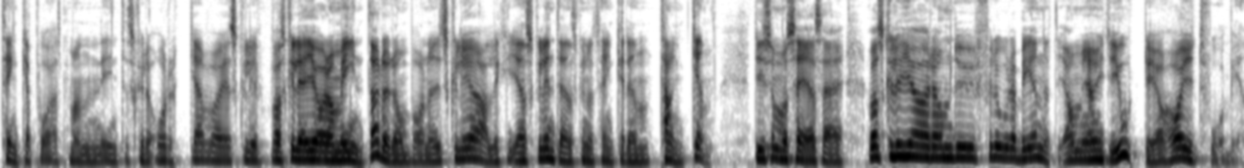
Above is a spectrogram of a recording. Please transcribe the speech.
tänka på att man inte skulle orka. Vad, jag skulle, vad skulle jag göra om jag inte hade de barnen? Det skulle jag, aldrig, jag skulle inte ens kunna tänka den tanken. Det är som att säga så här, vad skulle du göra om du förlorar benet? Ja, men jag har inte gjort det. Jag har ju två ben.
